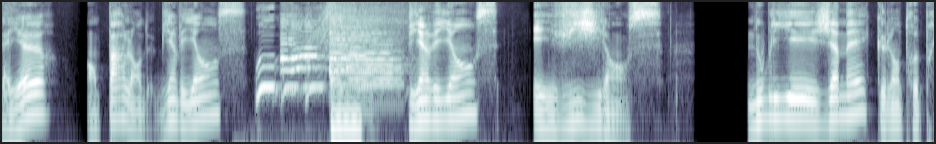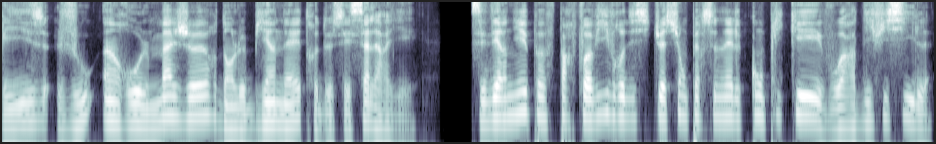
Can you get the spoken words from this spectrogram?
D'ailleurs, en parlant de bienveillance, bienveillance et vigilance. N'oubliez jamais que l'entreprise joue un rôle majeur dans le bien-être de ses salariés. Ces derniers peuvent parfois vivre des situations personnelles compliquées, voire difficiles.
